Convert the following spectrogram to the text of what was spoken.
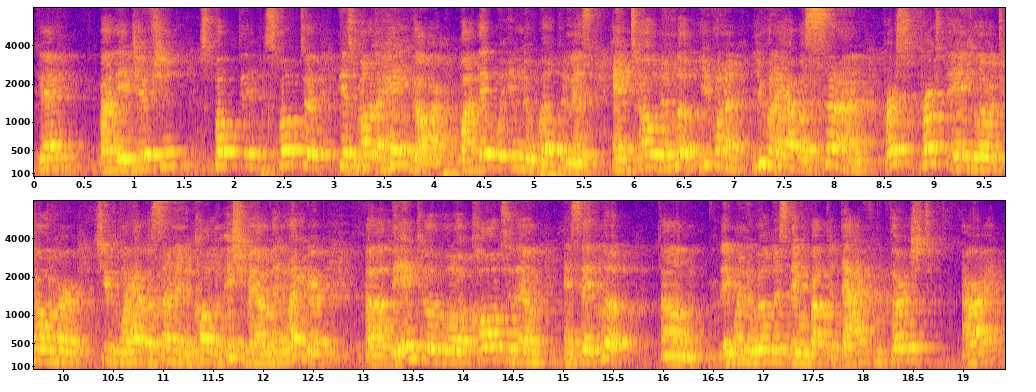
okay, by the Egyptian, spoke to, spoke to his mother Hagar while they were in the wilderness and told him, look, you're gonna, you're gonna have a son. First, first the angel of the Lord told her she was gonna have a son and to call him Ishmael. Then later, uh, the angel of the Lord called to them and said, look, um, they were in the wilderness, they were about to die from thirst, all right?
